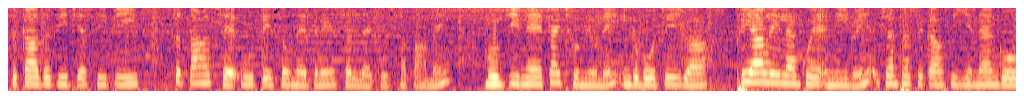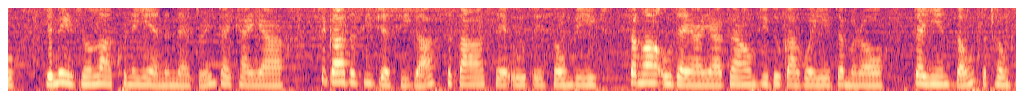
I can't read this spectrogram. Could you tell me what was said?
စစ်ကားသစီးပျက်စီးပြီးစစ်သား10ဦးသေဆုံးတဲ့တဲ့ဆက်လက်တင်ဆက်ပါမယ်။မွန်ပြည်နယ်ကြိုက်ထုမြို့နယ်အင်္ဂဘိုကျေးရွာ ဖျားလေးလန်းခွဲအနီးတွင်အကြံဖက်စစ်ကောင်စီရင်နှန်းကိုယနေ့ဇွန်လ9ရက်နေ့နက်တွင်တိုက်ခိုက်ရာစစ်ကားသစီးပျက်စီးကစစ်သား10ဦးသေဆုံးပြီး15ဦးဒဏ်ရာရကြောင်းပြည်သူ့ကာကွယ်ရေးတပ်မတော်တရင်3တထုံခ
